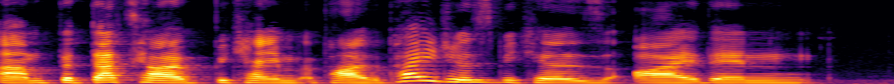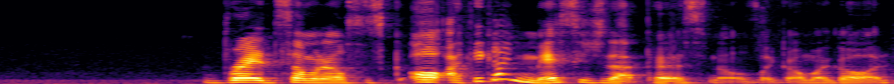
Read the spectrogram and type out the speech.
Um, but that's how I became a part of the pages because I then read someone else's. Oh, I think I messaged that person. I was like, oh my God.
